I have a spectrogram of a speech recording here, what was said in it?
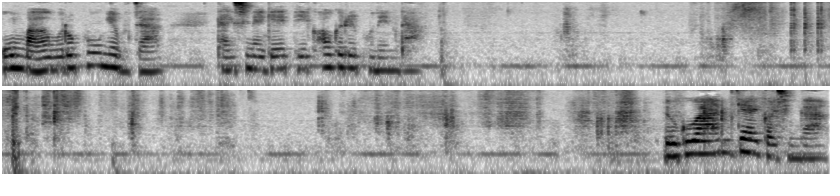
온 마음으로 포옹해보자. 당신에게 빅 허그를 보낸다. 누구와 함께 할 것인가?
